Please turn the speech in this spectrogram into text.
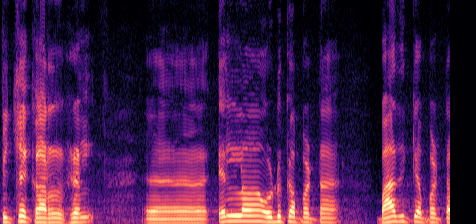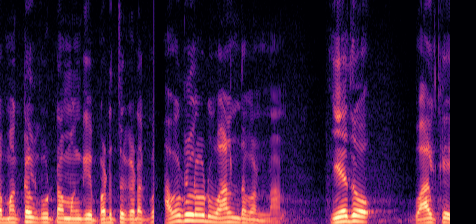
பிச்சைக்காரர்கள் எல்லாம் ஒடுக்கப்பட்ட பாதிக்கப்பட்ட மக்கள் கூட்டம் அங்கே படுத்து கிடக்கும். அவர்களோடு வாழ்ந்தவன் நான். ஏதோ வாழ்க்கை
